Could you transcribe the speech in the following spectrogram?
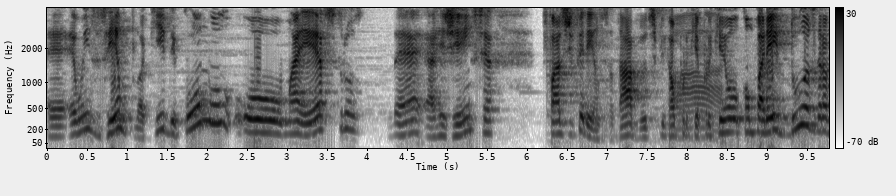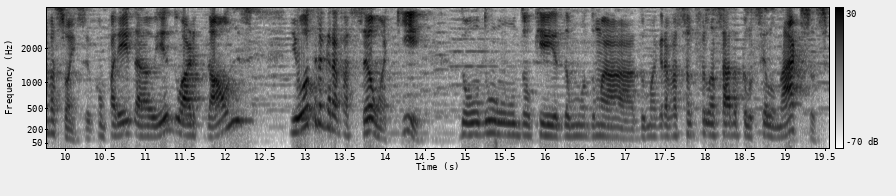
É, é um exemplo aqui de como o maestro, né, a regência, faz diferença, tá? Vou te explicar o porquê. Ah. Porque eu comparei duas gravações. Eu comparei da Edward Downes e outra gravação aqui do, do, do que de uma, de uma gravação que foi lançada pelo selo Naxos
